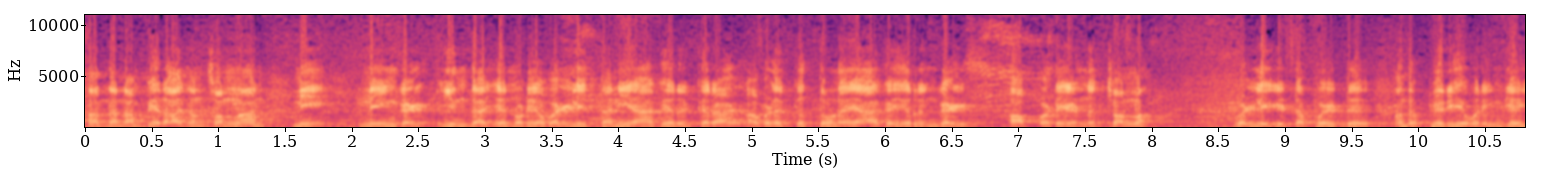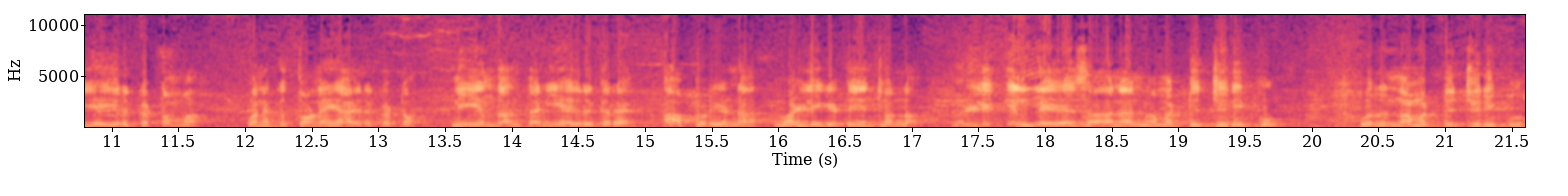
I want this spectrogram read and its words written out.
அந்த நம்பிராஜன் சொன்னான் நீ நீங்கள் இந்த என்னுடைய வள்ளி தனியாக இருக்கிறாள் அவளுக்கு துணையாக இருங்கள் அப்படின்னு சொன்னான். வள்ளிகிட்ட போயிட்டு அந்த பெரியவர் இங்கேயே இருக்கட்டும்மா உனக்கு துணையா இருக்கட்டும் நீயும் தான் தனியா இருக்கிற அப்படின்னு வள்ளிகிட்டையும் சொன்னான். வள்ளிக்கு லேசான நமட்டு சிரிப்பு. ஒரு நமட்டு சிரிப்பு.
